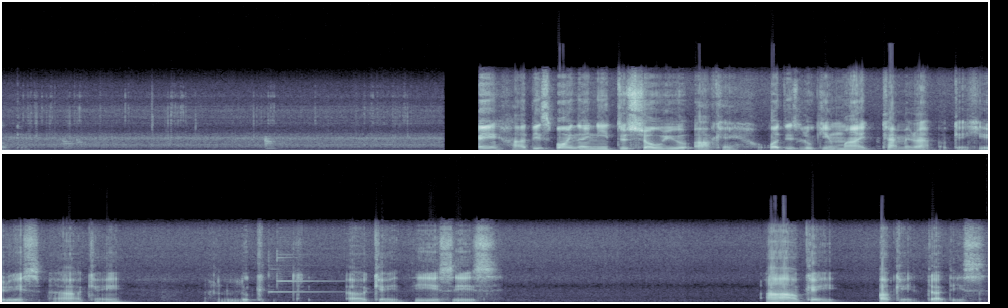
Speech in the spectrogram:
Okay. Okay at this point I need to show you okay what is looking my camera. Okay here is okay. Look okay this is ah okay okay that is.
